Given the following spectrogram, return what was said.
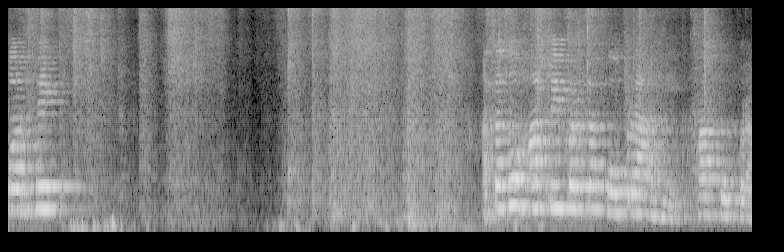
परफेक्ट आता जो हा पेपरचा कोपरा आहे हा कोपरा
